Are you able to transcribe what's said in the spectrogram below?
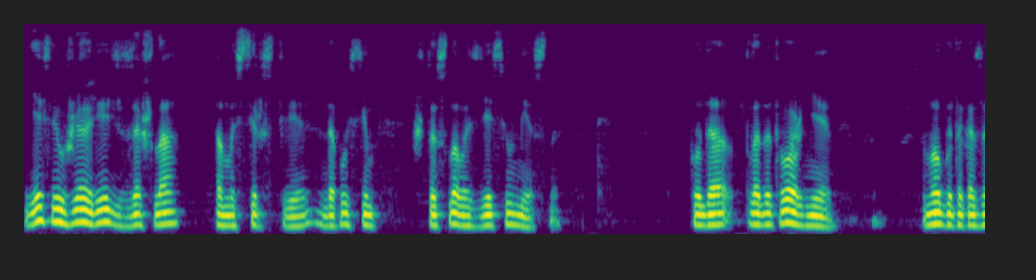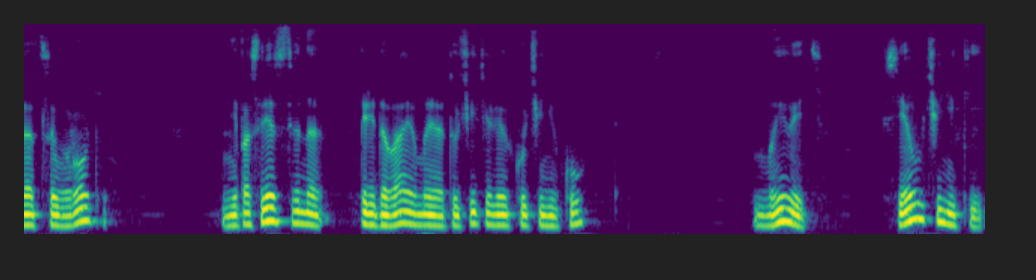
Если уже речь зашла о мастерстве, допустим, что слово здесь уместно, куда плодотворнее могут оказаться уроки, непосредственно передаваемые от учителя к ученику, мы ведь все ученики,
